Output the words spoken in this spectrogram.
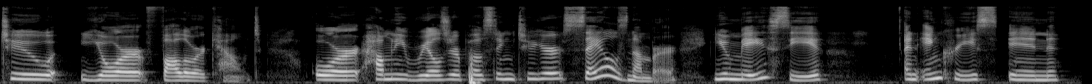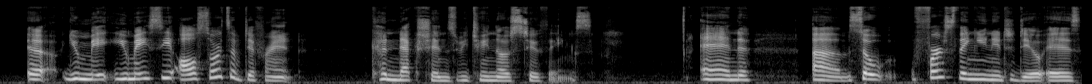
to your follower count or how many reels you're posting to your sales number. You may see an increase in uh, you may you may see all sorts of different connections between those two things. And um, so first thing you need to do is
